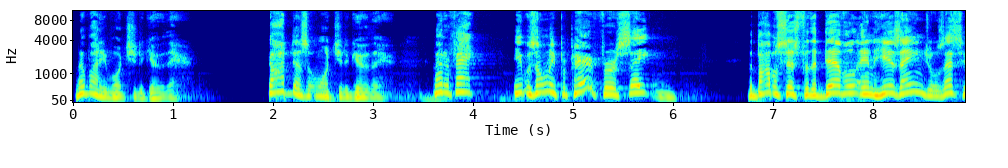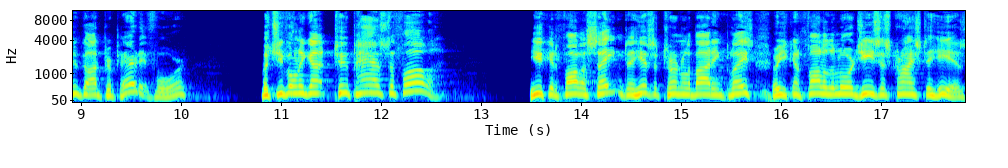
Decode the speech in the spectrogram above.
nobody wants you to go there. God doesn't want you to go there. Matter of fact, it was only prepared for Satan. The Bible says for the devil and his angels. That's who God prepared it for. But you've only got two paths to follow. You can follow Satan to his eternal abiding place, or you can follow the Lord Jesus Christ to his,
